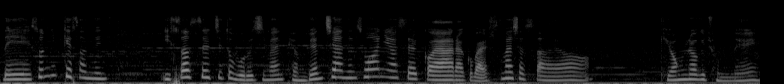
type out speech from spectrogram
네, 손님께서는 있었을지도 모르지만 변변치 않은 소원이었을 거야 라고 말씀하셨어요. 기억력이 좋네.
